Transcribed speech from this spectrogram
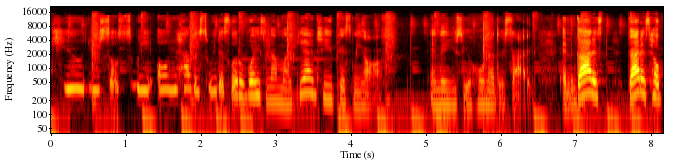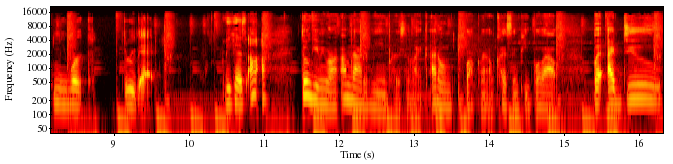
cute, you're so sweet, oh, you have the sweetest little voice, and I'm like, yeah, until you piss me off and then you see a whole nother side. And God is God is helping me work through that because uh, don't get me wrong, I'm not a mean person. Like I don't walk around cussing people out, but I do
